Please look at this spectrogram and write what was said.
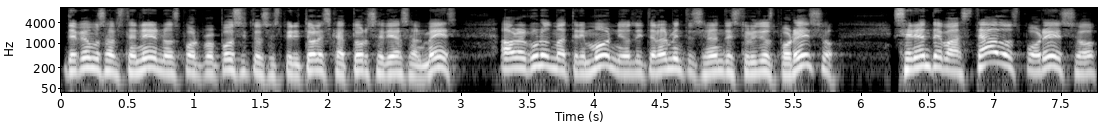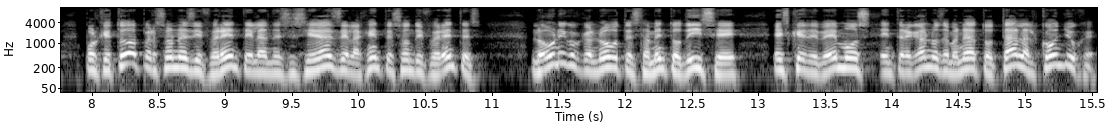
Debemos abstenernos por propósitos espirituales 14 días al mes. Ahora, algunos matrimonios literalmente serán destruidos por eso. Serían devastados por eso, porque toda persona es diferente y las necesidades de la gente son diferentes. Lo único que el Nuevo Testamento dice es que debemos entregarnos de manera total al cónyuge.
